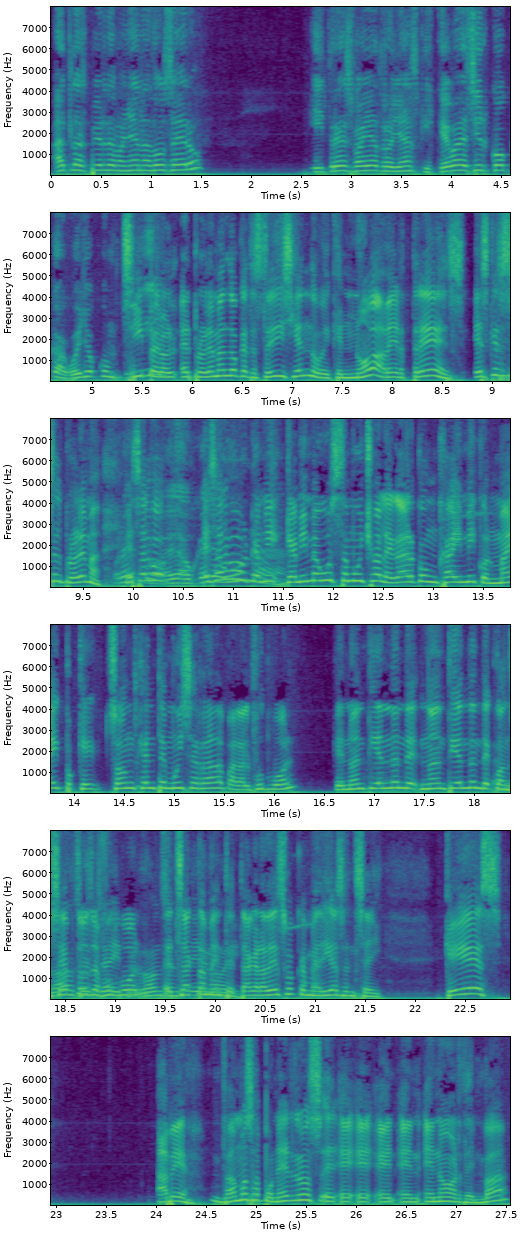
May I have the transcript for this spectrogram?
Atlas pierde mañana 2-0 y tres falla Troyansky. ¿Qué va a decir Coca, güey? Yo cumplí. Sí, pero el problema es lo que te estoy diciendo, güey, que no va a haber tres. Es que ese es el problema. es algo, eh, es algo que, a mí, que a mí me gusta mucho alegar con Jaime y con Mike, porque son gente muy cerrada para el fútbol que no entienden de, no entienden de conceptos de fútbol. Exactamente, te agradezco que me digas, Sensei. ¿Qué es? A ver, vamos a ponernos eh, eh, en, en orden, ¿va?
